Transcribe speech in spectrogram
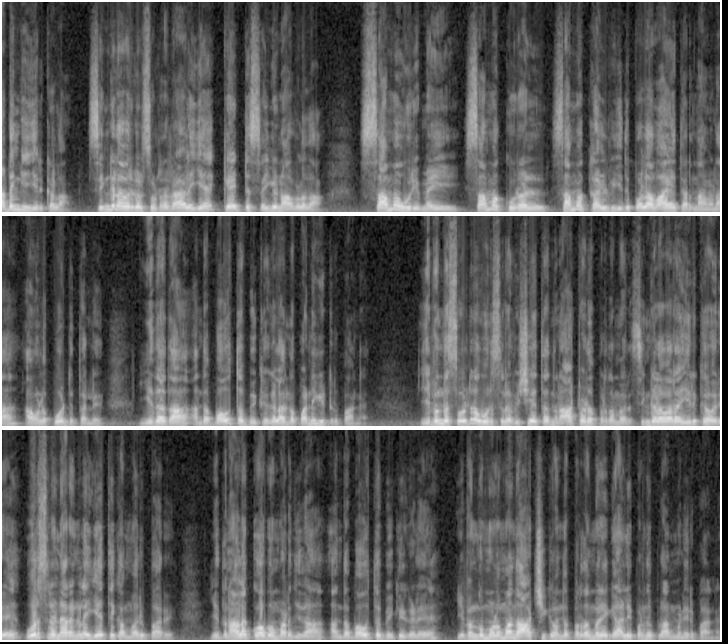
அடங்கி இருக்கலாம். சிங்களவர்கள் சொல்கிற வேலையை கேட்டு செய்யணும் அவ்வளோதான் சம உரிமை சம குரல் சம கல்வி இது போல் வாயை திறந்தாங்கன்னா அவங்கள போட்டு தள்ளு. இதை தான் அந்த பௌத்த பிக்குகள் அங்கே பண்ணிக்கிட்டு இருப்பாங்க. இவங்க சொல்கிற ஒரு சில விஷயத்த அந்த நாட்டோட பிரதமர் சிங்களவராக இருக்கவர் ஒரு சில நேரங்களில் ஏற்றுக்க மறுப்பார். இதனால் கோபம் அடைஞ்சு தான் அந்த பௌத்த பிக்குகளே இவங்க மூலமாக அந்த ஆட்சிக்கு வந்த பிரதமரே காலி பண்ணி பிளான் பண்ணியிருப்பாங்க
